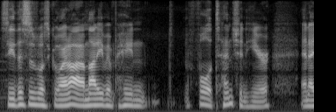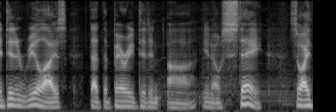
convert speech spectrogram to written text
See, this is what's going on. I'm not even paying full attention here. And I didn't realize that the berry didn't, uh, you know, stay. So I,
